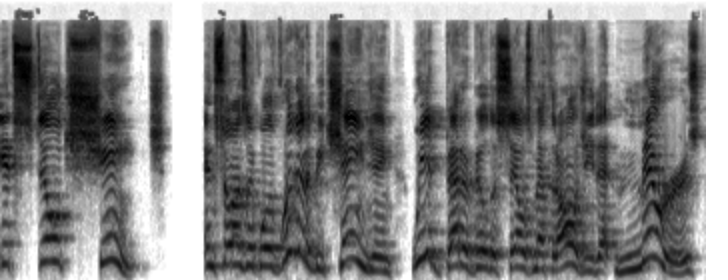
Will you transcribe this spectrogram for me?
it's still change. And so I was like, well, if we're going to be changing, we had better build a sales methodology that mirrors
